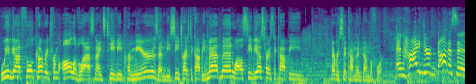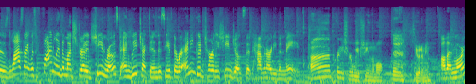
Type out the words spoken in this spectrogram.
We've got full coverage from all of last night's TV premieres. NBC tries to copy Mad Men, while CBS tries to copy every sitcom they've done before. And hide your goddesses! Last night was finally the much dreaded Sheen roast, and we checked in to see if there were any good Charlie Sheen jokes that haven't already been made. I'm pretty sure we've seen them all. Eh. See what I mean? All that and more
